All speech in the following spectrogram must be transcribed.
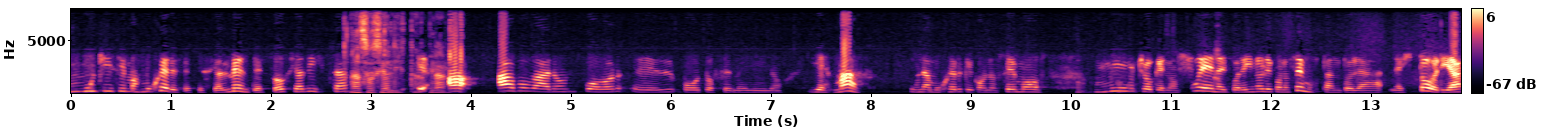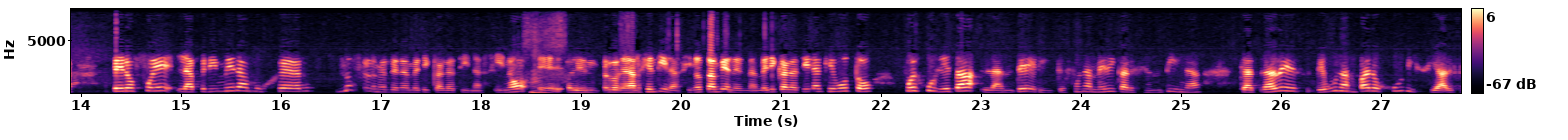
muchísimas mujeres, especialmente socialistas, ah, eh, claro. abogaron por el voto femenino y es más, una mujer que conocemos mucho, que nos suena y por ahí no le conocemos tanto la, historia, pero fue la primera mujer, no solamente en América Latina, sino, mm. eh, en, perdón, en Argentina, sino también en América Latina que votó, fue Julieta Lanteri, que fue una médica argentina que a través de un amparo judicial,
